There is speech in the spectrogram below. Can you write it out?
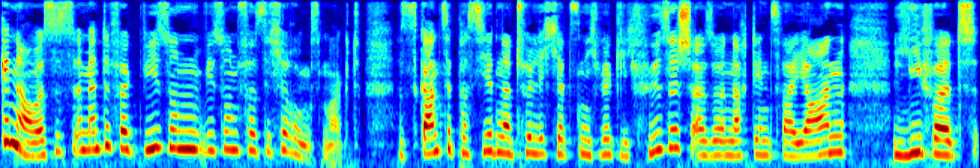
Genau, es ist im Endeffekt wie so ein, wie so ein Versicherungsmarkt. Das Ganze passiert natürlich jetzt nicht wirklich physisch. Also nach den zwei Jahren liefert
